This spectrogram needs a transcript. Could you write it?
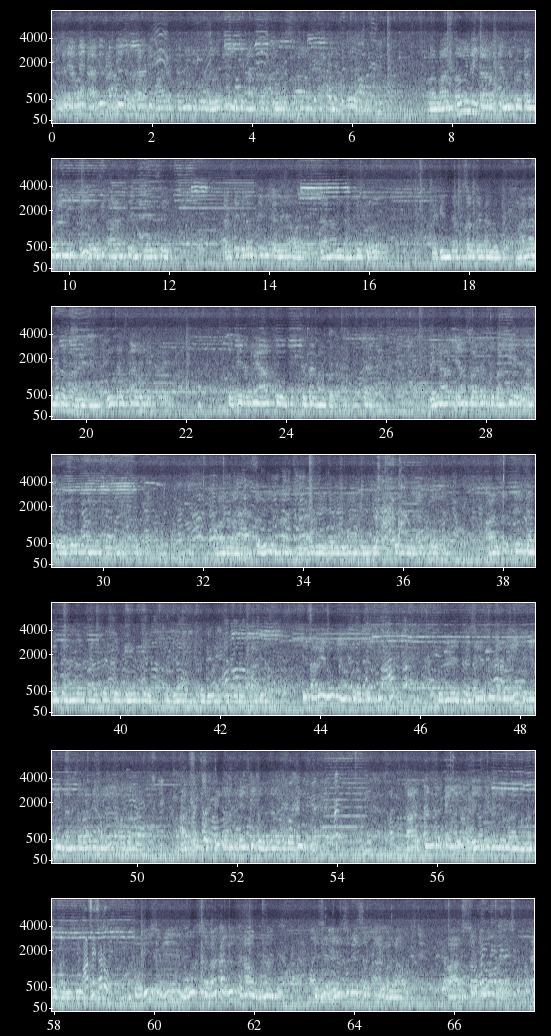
इसलिए हमने कहा कि भारतीय सरकार की स्वागत करने की कोई ज़रूरत नहीं, लेकिन आप सबको हो। और वास्तव में नहीं कह रहा हूँ कि हमने कोई कल्पना नहीं की, और इसी कारण से हम थोड़े से घर से विलम्ब से भी चले और जाना भी हमसे को लेकिन जब सब जगह लोग माला लेके खड़े हैं गुलदस्ता लेके खड़े तो फिर अपने आप को उतरना पड़ता है? लेकिन आपके यहाँ स्वागत तो बाकी है ही मानना चाहिए और सभी यहाँ है विभाग के के पार्षद के क्या कहते हैं नगर पार्षद के फोरम के अध्यक्ष और विभाग के पूर्व ये सारे लोग यहाँ पर उपस्थित हैं तो मैं विशेष तो डाल नहीं क्योंकि अभी जनसभा भी नहीं और आप सब भी जानते हैं कि दो हज़ार चौबीस झारखंड के लिए और देश के लिए बड़ा महत्व का विषय चौबीस में लोकसभा का भी चुनाव होना है जिससे देश में सरकार बना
